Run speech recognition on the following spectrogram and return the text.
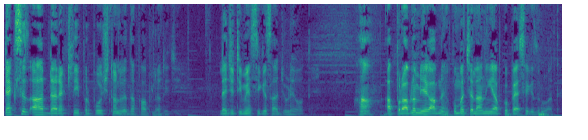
taxes are directly proportional with the popular legitimacy کے ساتھ جڑے ہوتے ہیں۔ ہاں اب پرابلم یہ آپ نے حکومت چلانی ہے، آپ کو پیسے کی ضرورت ہے۔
